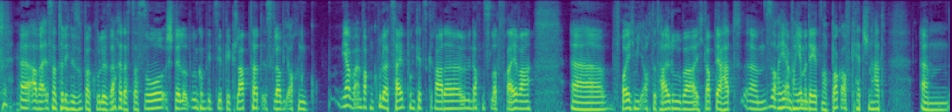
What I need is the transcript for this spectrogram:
äh, aber ist natürlich eine super coole Sache, dass das so schnell und unkompliziert geklappt hat. Ist, glaube ich, auch ein, ja, war einfach ein cooler Zeitpunkt jetzt gerade, noch ein Slot frei war. Äh, Freue ich mich auch total drüber. Ich glaube, der hat, ähm, das ist auch hier einfach jemand, der jetzt noch Bock auf Catchen hat. Ähm,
